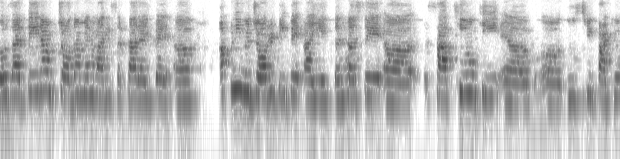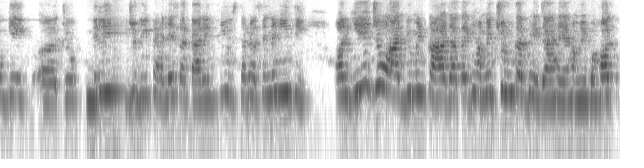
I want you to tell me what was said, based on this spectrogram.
2013-14 में हमारी सरकार आई पे अपनी मेजोरिटी पे आई एक तरह से साथियों की दूसरी पार्टियों की जो मिली जुली पहले सरकारें थी उस तरह से नहीं थी। और ये जो आर्ग्यूमेंट कहा जाता है कि हमें चुनकर भेजा है हमें बहुत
